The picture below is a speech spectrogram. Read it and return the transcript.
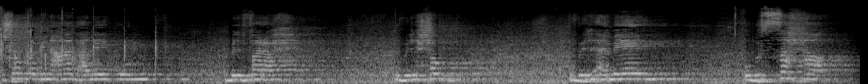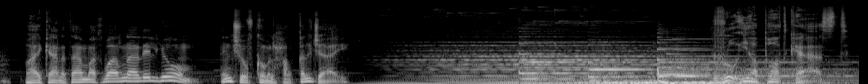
إن شاء الله بينعاد عليكم بالفرح وبالحب وبالأمان وبالصحة. وهي كانت أهم أخبارنا لليوم. نشوفكم الحلقة الجاي. رؤيا بودكاست.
